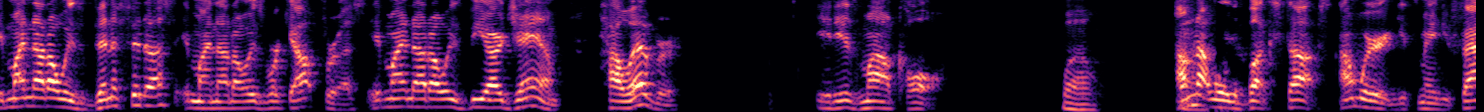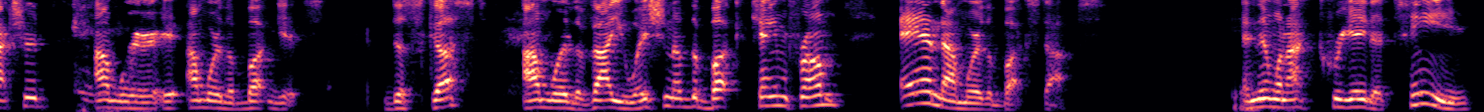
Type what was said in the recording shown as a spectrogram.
It might not always benefit us. It might not always work out for us. It might not always be our jam. However, it is my call. Wow. I'm uh, not where the buck stops. I'm where it gets manufactured. I'm where it, I'm where the buck gets discussed. I'm where the valuation of the buck came from, and I'm where the buck stops. Yeah. And then when I create a team,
